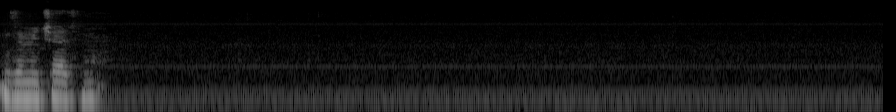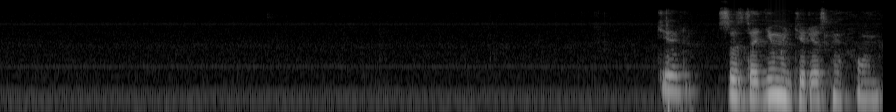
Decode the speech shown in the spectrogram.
Замечательно. Теперь создадим интересный фон.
